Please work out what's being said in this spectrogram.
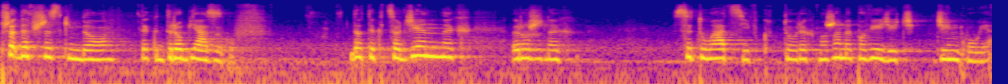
przede wszystkim do tych drobiazgów, do tych codziennych, różnych sytuacji, w których możemy powiedzieć dziękuję.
